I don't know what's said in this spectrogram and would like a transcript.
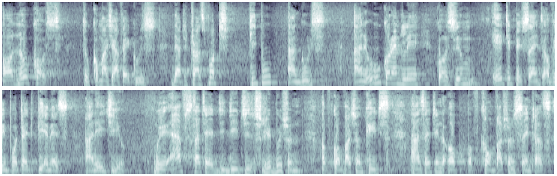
or no cost to commercial vehicles that transport people and goods and who currently consume 80% of imported PMS and AGO. We have started the distribution of conversion kits and setting up of conversion centers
